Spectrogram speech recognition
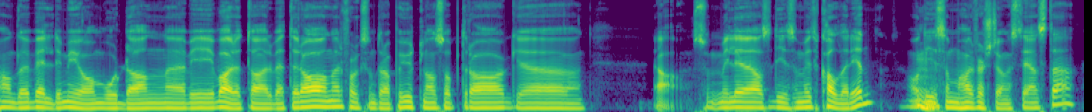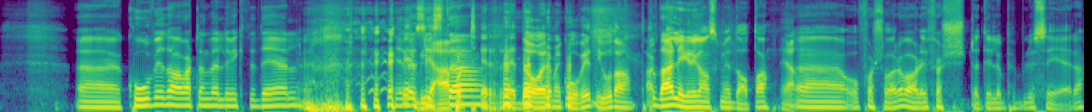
handler veldig mye om hvordan eh, vi ivaretar veteraner, folk som drar på utenlandsoppdrag. eh, ja, som, altså de som vi kaller inn, og Mm. de som har førstegangstjeneste. Uh, covid har vært en veldig viktig del i det Vi er på tredje året med covid. Jo da, Så der ligger det ganske mye data. Ja. Uh, og Forsvaret var de første til å publisere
